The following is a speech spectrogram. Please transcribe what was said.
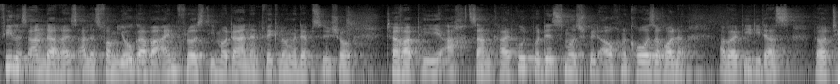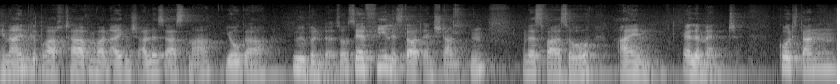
vieles anderes, alles vom Yoga beeinflusst, die modernen Entwicklungen der Psychotherapie, Achtsamkeit. Gut, Buddhismus spielt auch eine große Rolle, aber die, die das dort hineingebracht haben, waren eigentlich alles erstmal Yoga-Übende. So sehr viel ist dort entstanden und das war so ein Element. Gut, dann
